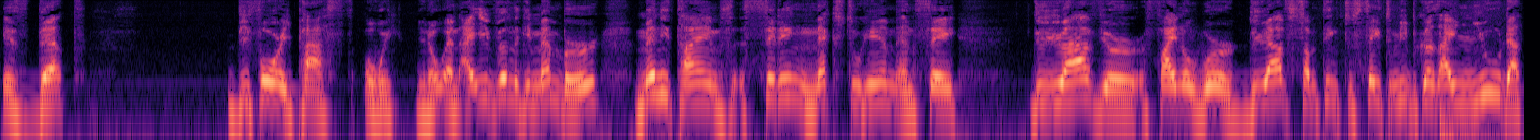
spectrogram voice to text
his death before he passed away, you know, and I even remember many times sitting next to him and say do you have your final word? Do you have something to say to me? Because I knew that,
